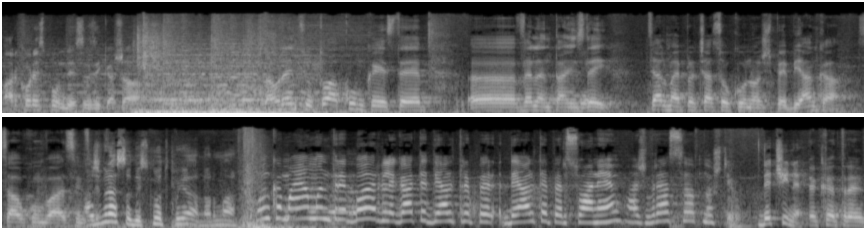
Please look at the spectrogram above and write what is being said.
ar corespunde, să zic așa. Laurențiu, tu acum că este uh, Valentine's Day, ți-ar mai plăcea să o cunoști pe Bianca? Sau cumva simți... Aș vrea să discut cu ea, normal. Încă mai am întrebări legate de alte, per- de alte persoane. Aș vrea să, nu știu. De cine? De către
